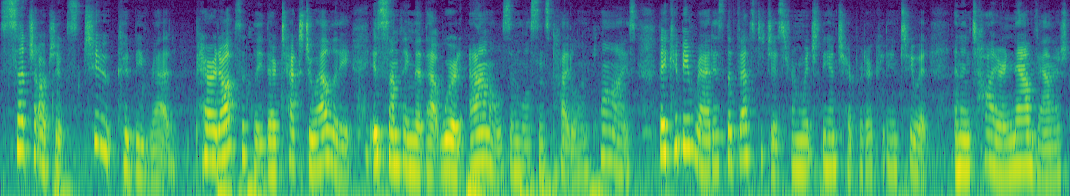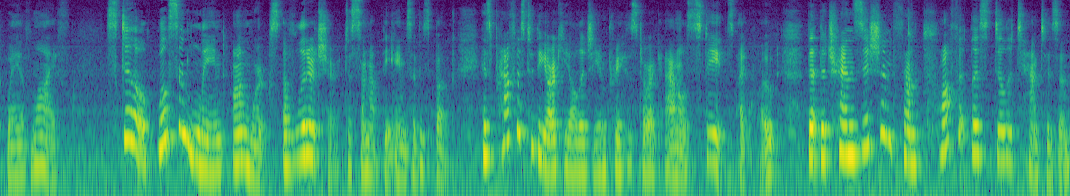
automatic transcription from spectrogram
Such objects, too, could be read. Paradoxically, their textuality is something that that word annals in Wilson's title implies. They could be read as the vestiges from which the interpreter could intuit an entire, now vanished way of life. Still, Wilson leaned on works of literature to sum up the aims of his book. His preface to the Archaeology and Prehistoric Annals states, I quote, that the transition from profitless dilettantism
